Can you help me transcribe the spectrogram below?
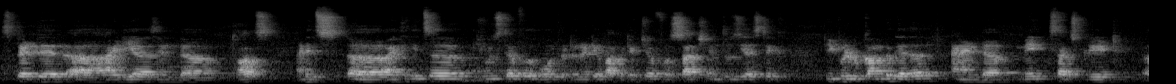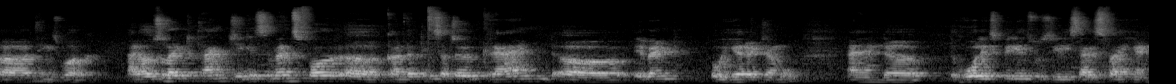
spread their uh, ideas and uh, thoughts. And it's, uh, I think it's a huge step for the whole fraternity of architecture for such enthusiastic people to come together and uh, make such great things work. I'd also like to thank JK Cements for uh, conducting such a grand uh, event over here at Jammu and uh, the whole experience was really satisfying and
